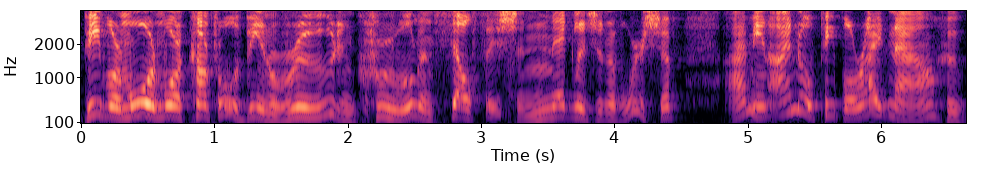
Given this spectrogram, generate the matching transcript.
People are more and more comfortable with being rude and cruel and selfish and negligent of worship. I mean, I know people right now who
